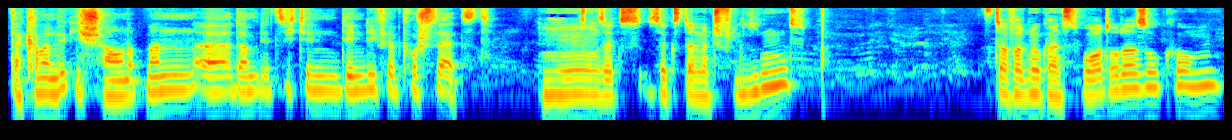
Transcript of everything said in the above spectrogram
da kann man wirklich schauen, ob man äh, damit jetzt sich den, den Liefel-Push setzt. Mhm, sechs, sechs Damage fliegend. Es darf halt nur kein Sword oder so kommen.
